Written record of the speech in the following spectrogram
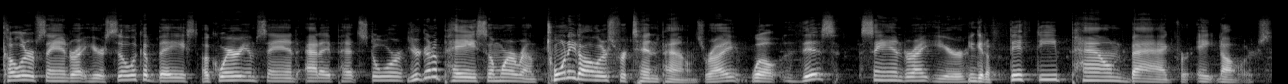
color of sand right here, silica-based aquarium sand at a pet store, you're gonna pay somewhere around $20 for 10 pounds, right? Well, this sand right here, you can get a 50 pound bag for $8.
